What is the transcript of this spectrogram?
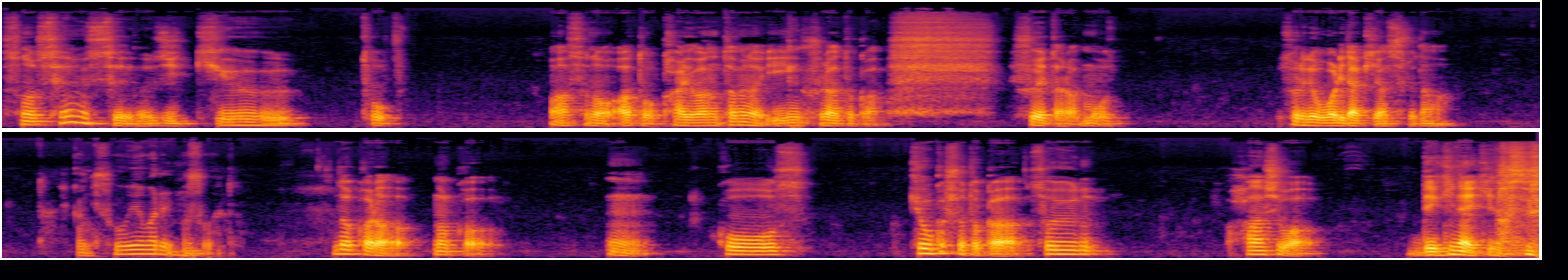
その先生の時給と、まあ、その、あと会話のためのインフラとか増えたらもう、それで終わりだ気がするな。確かにそう言われればそうだ。だから、なんか、うん、こう、教科書とか、そういう話はできない気がする。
